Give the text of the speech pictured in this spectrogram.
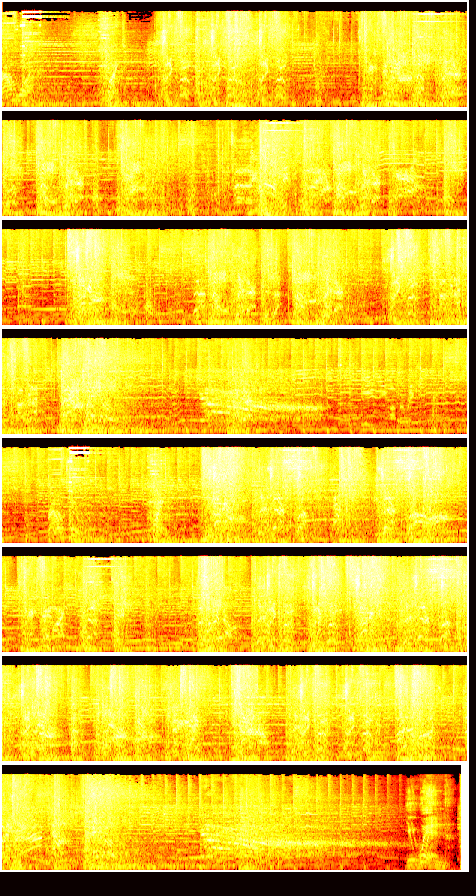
Round one. Fight! Sonic boom! Sonic boom! Sonic boom! Huh? Teamwork! You win!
